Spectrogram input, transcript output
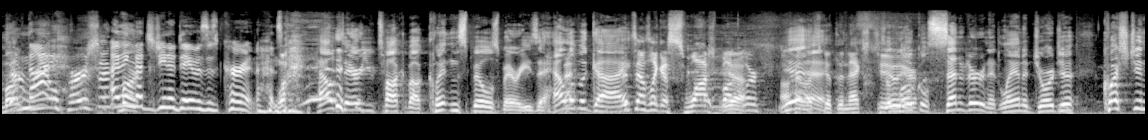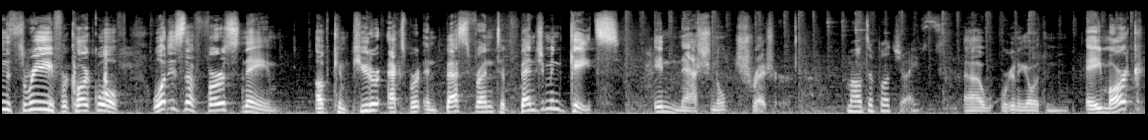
Mark, uh, Not- real person? I think Mark. that's Geena Davis's current husband. How dare you talk about Klinton Spilsbury? He's a hell of a guy. that sounds like a swashbuckler. Yeah. Okay, let's get the next He's two a here. local senator in Atlanta, Georgia. Question three for Clarke Wolfe. What is the first name of computer expert and best friend to Benjamin Gates in National Treasure? Multiple choice. Uh, we're going to go with A. Mark,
